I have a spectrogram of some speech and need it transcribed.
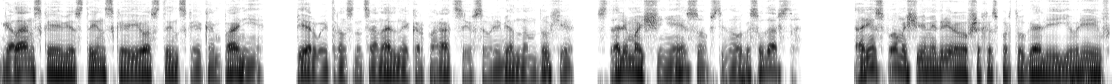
Голландская, Вестинская и Остинская компании, первые транснациональные корпорации в современном духе, стали мощнее собственного государства. Они с помощью эмигрировавших из Португалии евреев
